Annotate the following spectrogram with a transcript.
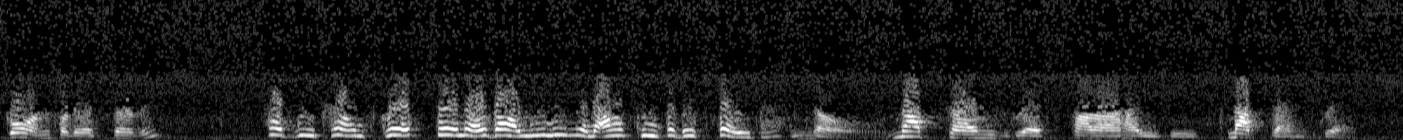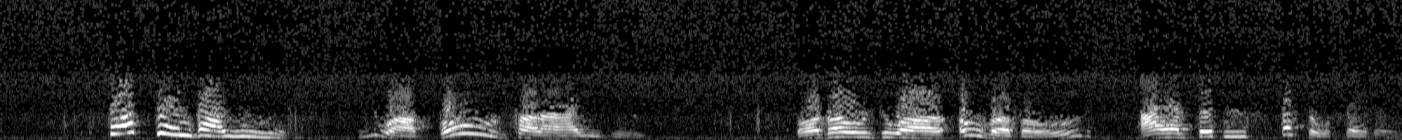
scorn for their servants. Have we transgressed then, O Vayuni, in asking for this favor? No, not transgress, Parahayuti, not transgress. What then, Vayuni? You are bold, Parahayuti. For those who are overbold, I have certain special favors.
